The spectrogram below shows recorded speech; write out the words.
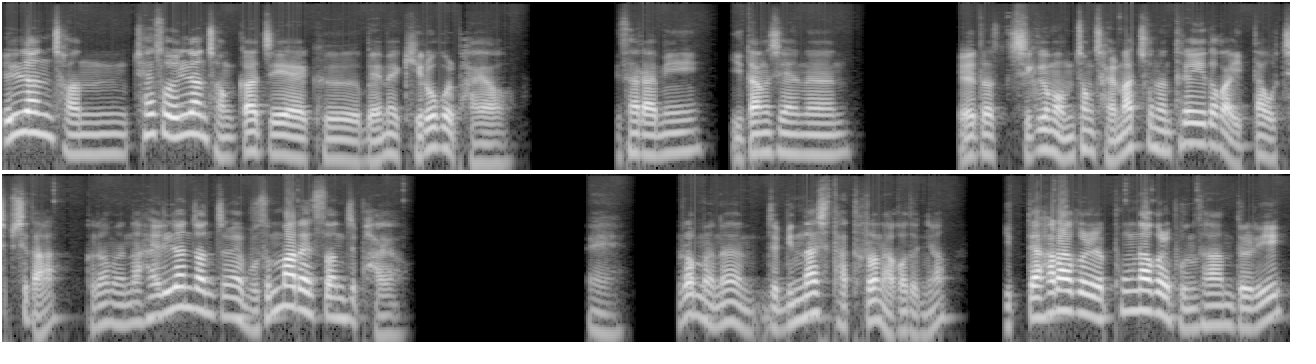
1년 전, 최소 1년 전까지의 그 매매 기록을 봐요. 이 사람이 이 당시에는 예를 들어 지금 엄청 잘 맞추는 트레이더가 있다고 칩시다. 그러면은 한 1년 전쯤에 무슨 말을 했었는지 봐요. 네. 그러면은 이제 민낯이 다 드러나거든요. 이때 하락을, 폭락을 본 사람들이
